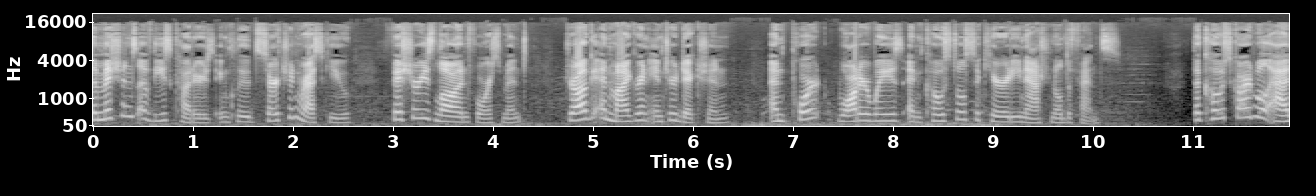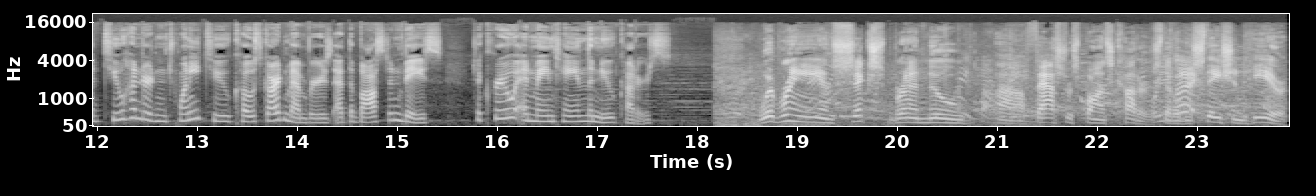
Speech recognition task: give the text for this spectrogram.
The missions of these cutters include search and rescue, fisheries law enforcement, drug and migrant interdiction, and Port, Waterways, and Coastal Security National Defense. The Coast Guard will add 222 Coast Guard members at the Boston base to crew and maintain the new cutters. We're bringing in six brand new uh, fast response cutters that will be stationed here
